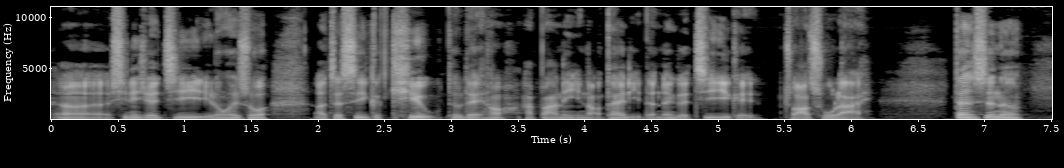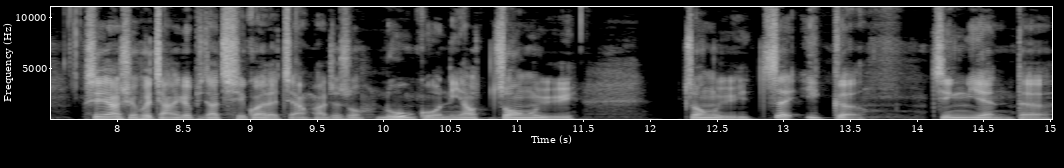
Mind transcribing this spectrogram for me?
呃，心理学记忆理论会说，啊、这是一个 Q，对不对？哈，啊，把你脑袋里的那个记忆给抓出来。但是呢，现象学会讲一个比较奇怪的讲法，就是说，如果你要忠于忠于这一个经验的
